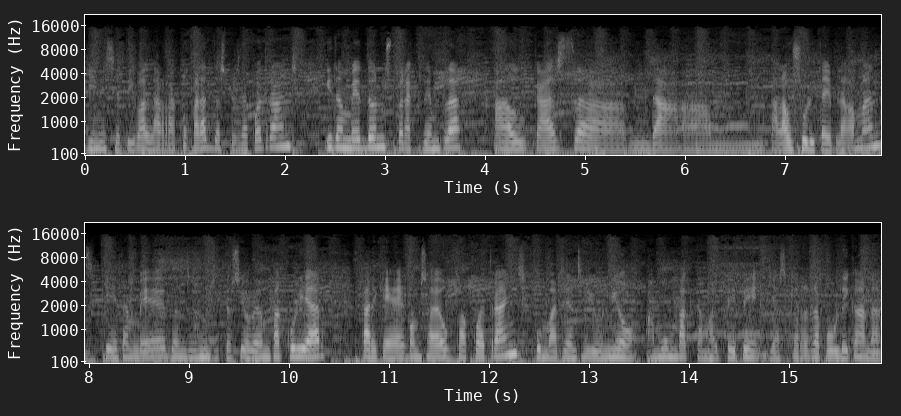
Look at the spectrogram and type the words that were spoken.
i Iniciativa l'ha recuperat després de 4 anys, i també, doncs, per exemple, el cas eh, de mm, Palau Solità i Plegamans, que també doncs, és una situació ben peculiar, perquè, com sabeu, fa 4 anys Convergència i Unió, amb un pacte amb el PP i Esquerra Republicana,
